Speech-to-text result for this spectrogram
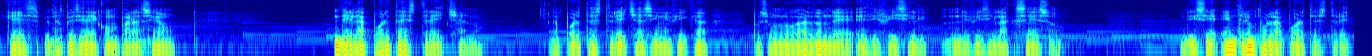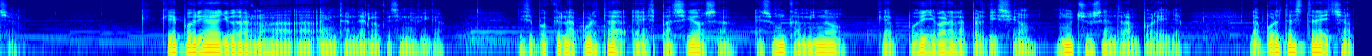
que, es una especie de comparación de la puerta estrecha. ¿no? La puerta estrecha significa pues un lugar donde es difícil, difícil acceso, Dice, entren por la puerta estrecha. ¿Qué podría ayudarnos a, entender lo que significa? Dice, porque la puerta espaciosa es un camino que puede llevar a la perdición. Muchos entran por ella. La puerta estrecha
